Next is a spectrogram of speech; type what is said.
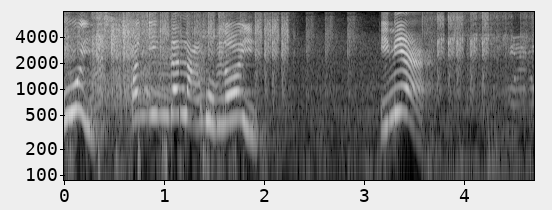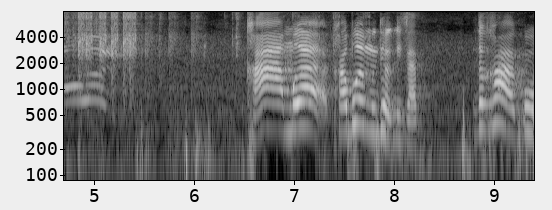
อุ้ย มันยิงด้านหลังผมเลย อีเนี่ยฆ่าเมื่อ ฆ่าเพื่อนมึงเถอะไอ้สัตว์ต้องฆ่ากู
